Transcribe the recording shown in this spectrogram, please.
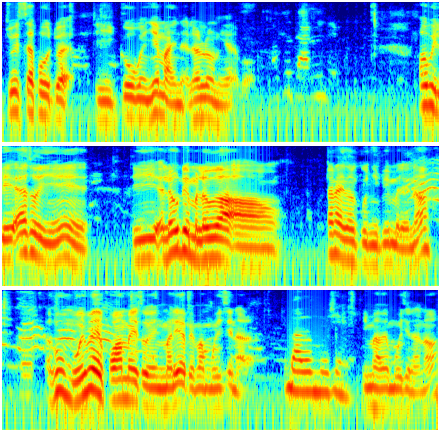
အကျွေးဆက်ဖို့အတွက်ဒီကိုဝင်ရင့်မိုင်းနဲ့အလုပ်လုပ်နေရတာပေါ့ဟုတ်ပြီလေအဲ့ဆိုရင်ဒီအလုပ်တွေမလုပ်ရအောင်တက်နိုင်ဆုံးကူညီပေးမယ်လေနော်အခုမွေးမဲ့ဖွားမဲ့ဆိုရင်ညီမလေးကဘယ်မှာမွေးချင်တာလဲဒီမှာပဲမိုးချင်းဒီမှာပဲမွေးချင်တာနော်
